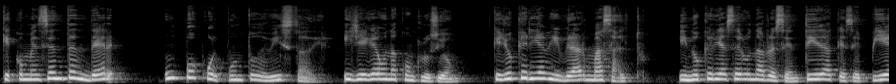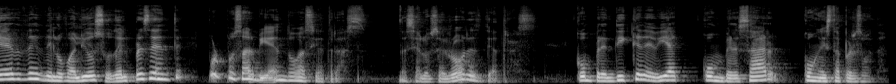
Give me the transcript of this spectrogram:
que comencé a entender un poco el punto de vista de él y llegué a una conclusión, que yo quería vibrar más alto y no quería ser una resentida que se pierde de lo valioso del presente por pasar viendo hacia atrás, hacia los errores de atrás. Comprendí que debía conversar con esta persona,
